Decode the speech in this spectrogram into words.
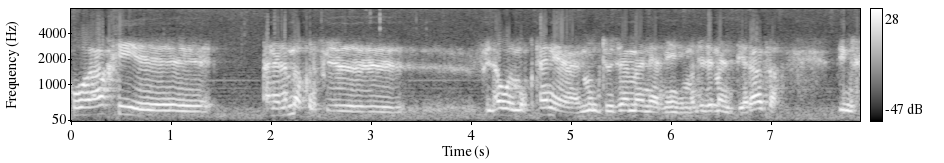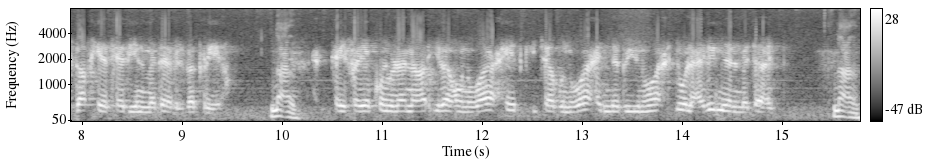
هو أخي آه، أنا لم أكن في في الأول مقتنع منذ زمن يعني منذ زمن الدراسة بمصداقية هذه المذاهب البكرية. نعم. كيف يكون لنا إله واحد كتاب واحد نبي واحد والعديد من المذاهب. نعم.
